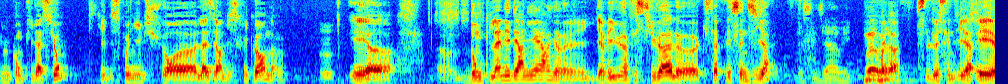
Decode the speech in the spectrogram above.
une compilation qui est disponible sur Laserdisc Record. Mm. Et donc l'année dernière, il y avait eu un festival qui s'appelait Senzia. Le Senzia, oui. voilà, le Senzia. Et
